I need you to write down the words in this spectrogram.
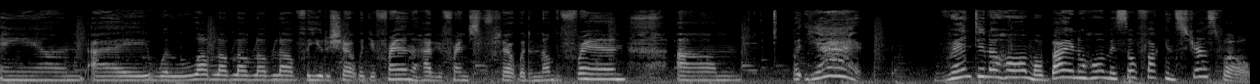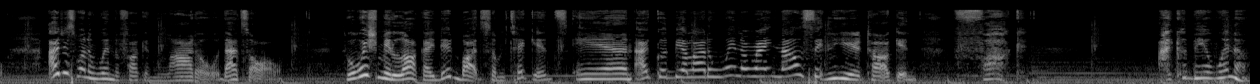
and I will love, love, love, love, love for you to share it with your friend and have your friends share it with another friend. Um, but yeah renting a home or buying a home is so fucking stressful. I just want to win the fucking lotto. That's all. So wish me luck. I did bought some tickets and I could be a lot of winner right now sitting here talking. Fuck. I could be a winner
